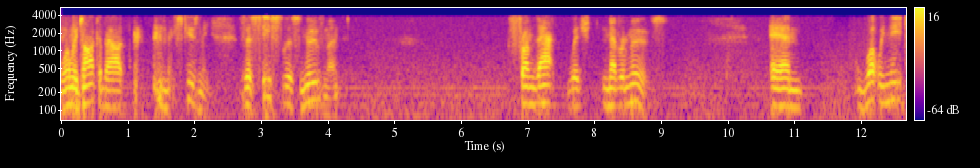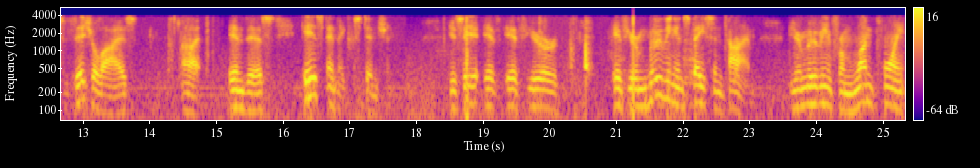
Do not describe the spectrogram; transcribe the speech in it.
when we talk about, excuse me, the ceaseless movement from that which never moves. And what we need to visualize uh, in this is an extension. You see, if if you're if you're moving in space and time, you're moving from one point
